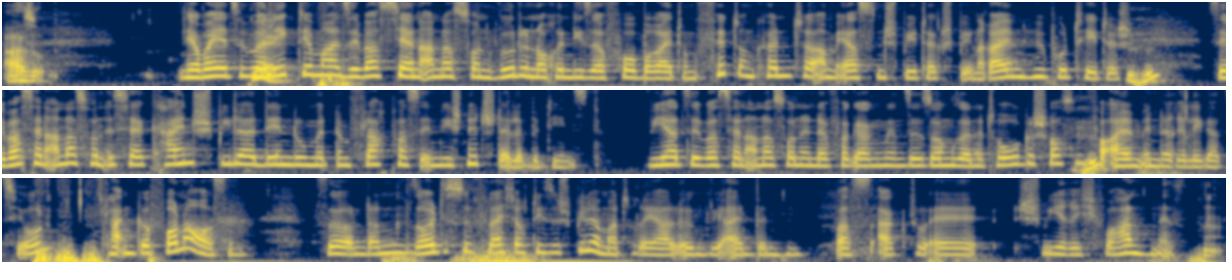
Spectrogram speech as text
also. Ja, aber jetzt überleg nee. dir mal, Sebastian Andersson würde noch in dieser Vorbereitung fit und könnte am ersten Spieltag spielen, rein hypothetisch. Mhm. Sebastian Andersson ist ja kein Spieler, den du mit einem Flachpass in die Schnittstelle bedienst. Wie hat Sebastian Andersson in der vergangenen Saison seine Tore geschossen? Mhm. Vor allem in der Relegation. Flanke von außen. So, und dann solltest du vielleicht auch dieses Spielermaterial irgendwie einbinden, was aktuell schwierig vorhanden ist. Hm.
